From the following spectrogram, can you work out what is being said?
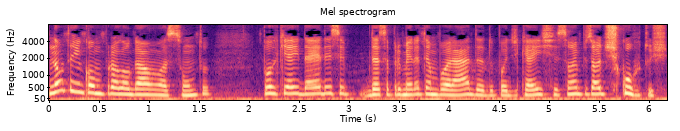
Não tenho como prolongar o assunto, porque a ideia desse, dessa primeira temporada do podcast são episódios curtos,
